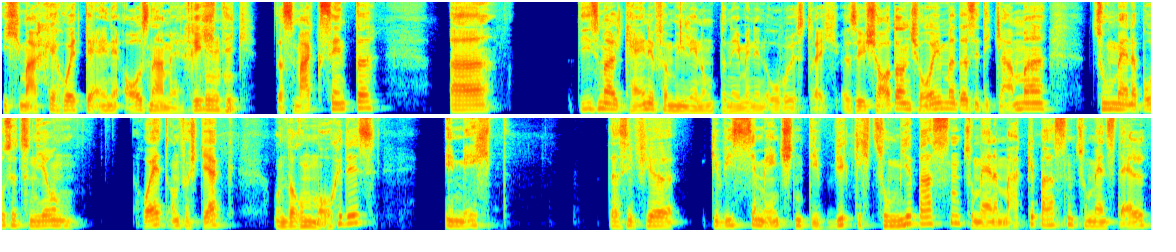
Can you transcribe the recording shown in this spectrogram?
ich mache heute eine Ausnahme, richtig. Mhm. Das Max Center äh, diesmal keine Familienunternehmen in Oberösterreich. Also ich schaue dann schon immer, dass ich die Klammer zu meiner Positionierung halt und verstärke. Und warum mache ich das? Ich möchte, dass ich für gewisse Menschen, die wirklich zu mir passen, zu meiner Marke passen, zu meinem Style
